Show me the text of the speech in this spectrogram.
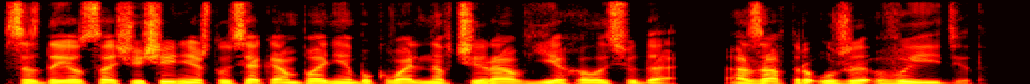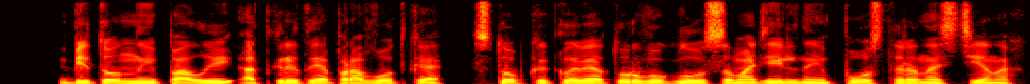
Создается ощущение, что вся компания буквально вчера въехала сюда, а завтра уже выедет. Бетонные полы, открытая проводка, стопка клавиатур в углу, самодельные постеры на стенах.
